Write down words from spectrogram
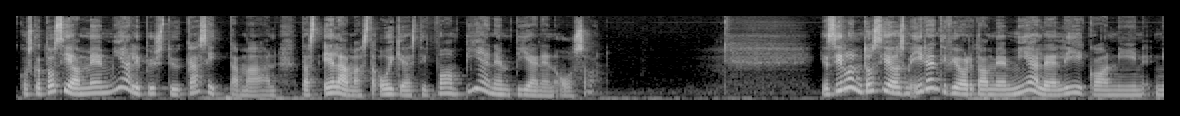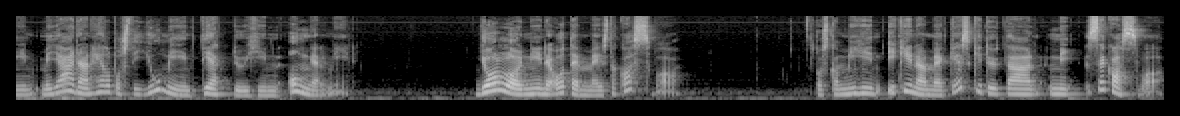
Koska tosiaan meidän mieli pystyy käsittämään tästä elämästä oikeasti vaan pienen pienen osan. Ja silloin tosiaan, jos me identifioidutaan meidän mieleen liikaa, niin, niin me jäädään helposti jumiin tiettyihin ongelmiin, jolloin niiden ote meistä kasvaa. Koska mihin ikinä me keskitytään, niin se kasvaa.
